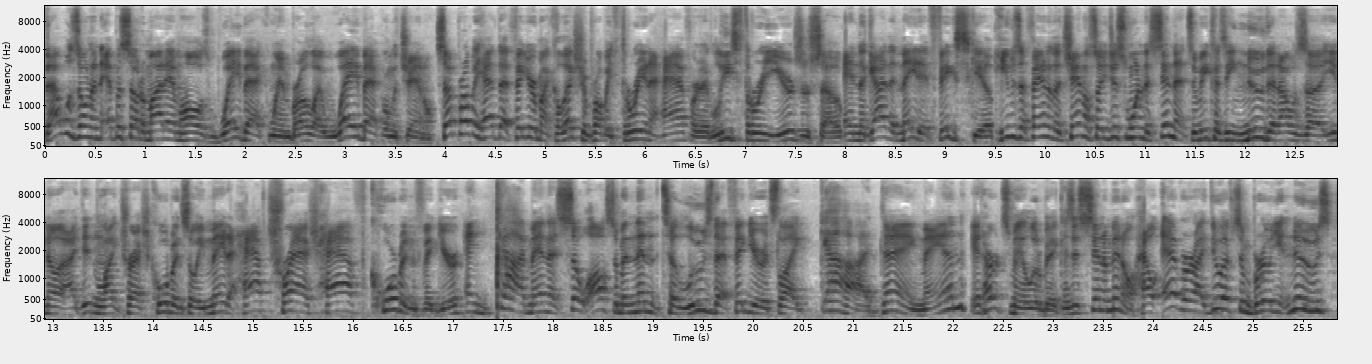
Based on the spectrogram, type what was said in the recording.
That was on an episode of My Damn Hauls way back when, bro. Like, way back on the channel. So I probably had that figure in my collection probably three and a half or at least three years or so. And the guy that made it, Fig Skip, he was a fan of the channel, so he just wanted to send that to me because he knew that I was, uh, you know, I didn't like Trash Corbin, so he made a half trash, half Corbin figure. And God, man, that's so awesome. And then to lose that figure, it's like, God dang, man. It hurts me a little bit because it's sentimental. However, I do have some brilliant news.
